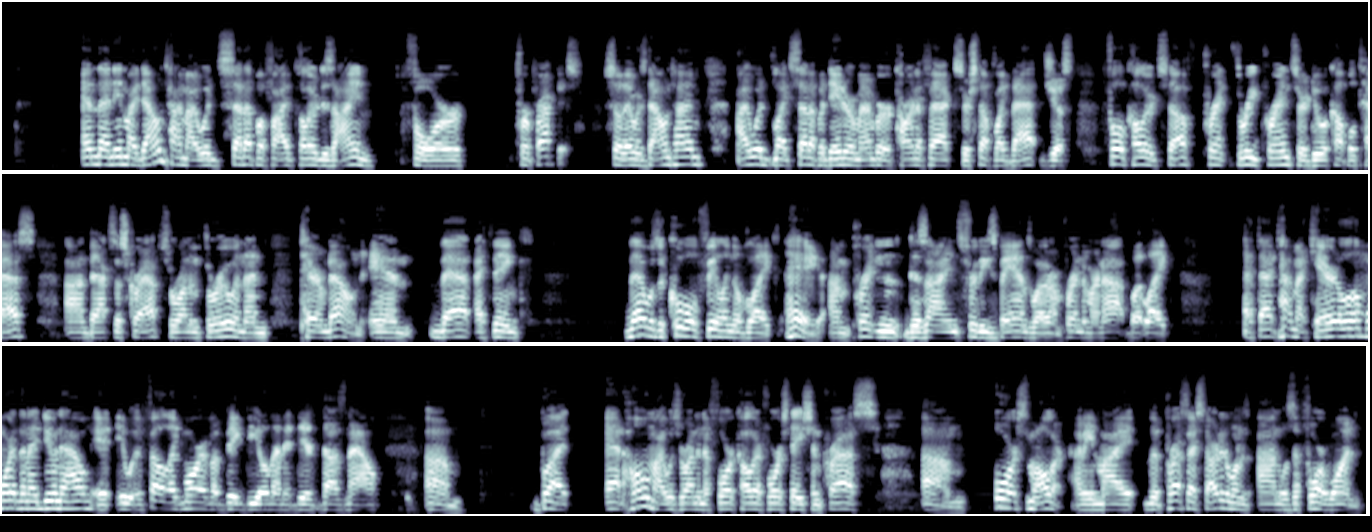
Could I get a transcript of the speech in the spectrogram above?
and then in my downtime i would set up a five color design for for practice. So there was downtime. I would like set up a day to remember or carnifex or stuff like that just full colored stuff, print three prints or do a couple tests on backs of scraps, run them through, and then tear them down. And that, I think, that was a cool feeling of like, hey, I'm printing designs for these bands, whether I'm printing them or not. But like, at that time, I cared a little more than I do now. It, it felt like more of a big deal than it did, does now. Um, but at home, I was running a four color, four station press. Um, or smaller. I mean, my the press I started one on was a four one,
